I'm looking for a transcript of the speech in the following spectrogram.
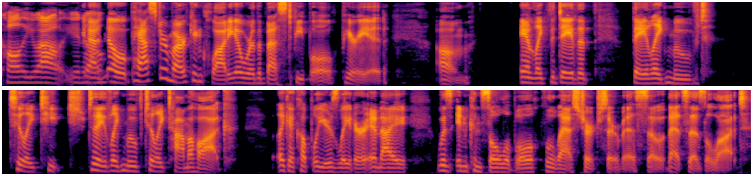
call you out, you know. yeah, no, Pastor Mark and Claudia were the best people, period. Um and like the day that they like moved to like teach they like moved to like Tomahawk like a couple years later and I was inconsolable the last church service. So that says a lot.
